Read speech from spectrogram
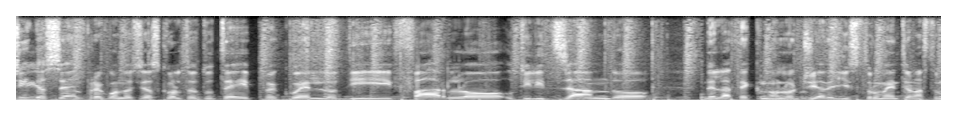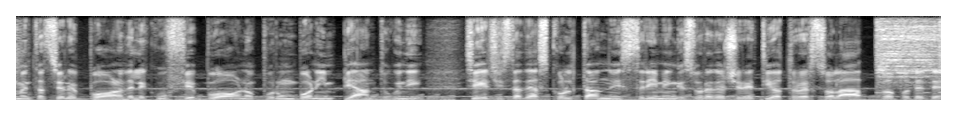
Consiglio sempre quando si ascolta to tape è quello di farlo utilizzando della tecnologia, degli strumenti, una strumentazione buona, delle cuffie buone oppure un buon impianto. Quindi, che ci state ascoltando in streaming su Radio CRT attraverso l'app, potete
